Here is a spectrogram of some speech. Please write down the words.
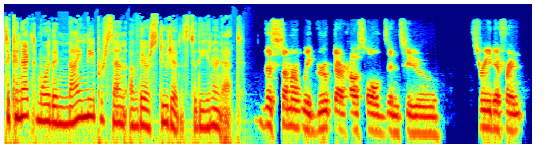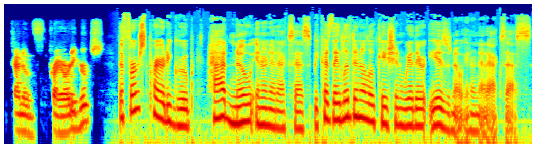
to connect more than 90% of their students to the internet. This summer, we grouped our households into three different kind of priority groups. The first priority group had no internet access because they lived in a location where there is no internet access.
